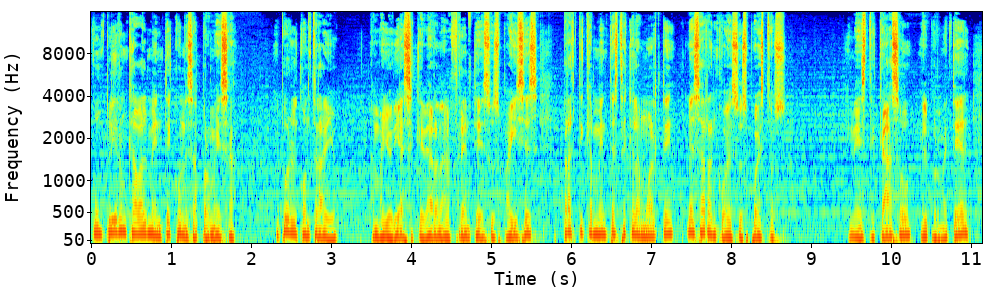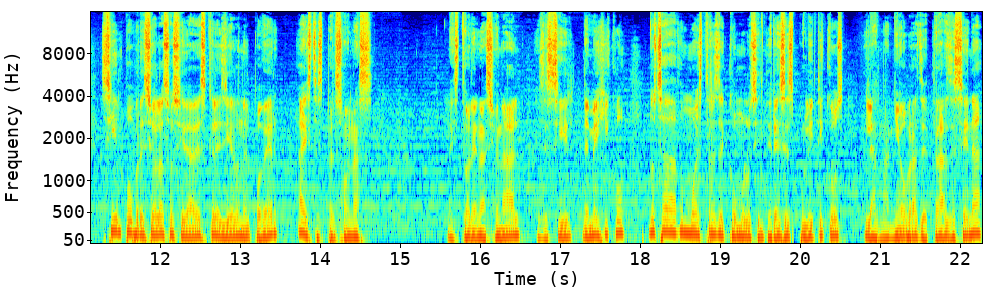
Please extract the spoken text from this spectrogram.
cumplieron cabalmente con esa promesa, y por el contrario, la mayoría se quedaron al frente de sus países prácticamente hasta que la muerte les arrancó de sus puestos. En este caso, el prometer sí empobreció las sociedades que les dieron el poder a estas personas. La historia nacional, es decir, de México, nos ha dado muestras de cómo los intereses políticos y las maniobras detrás de escena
